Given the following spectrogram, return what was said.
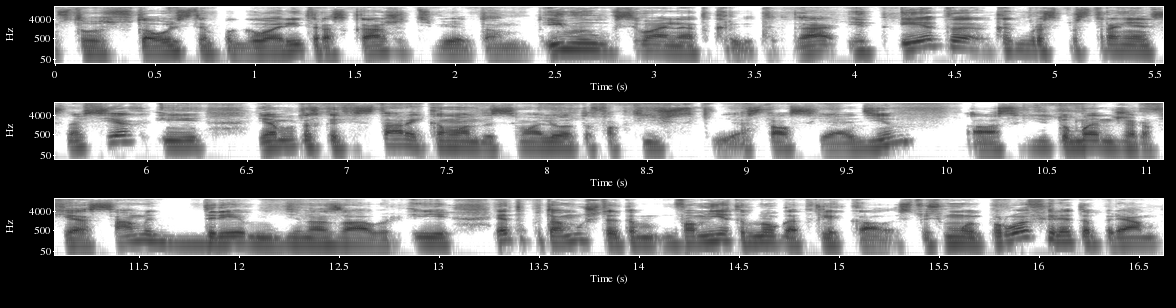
с удовольствием поговорит, расскажет тебе там, и мы максимально открыты, да, и, это как бы распространяется на всех, и я могу так сказать, из старой команды самолета фактически остался я один, среди топ-менеджеров я самый древний динозавр. И это потому, что это, во мне это много откликалось. То есть мой профиль это прям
